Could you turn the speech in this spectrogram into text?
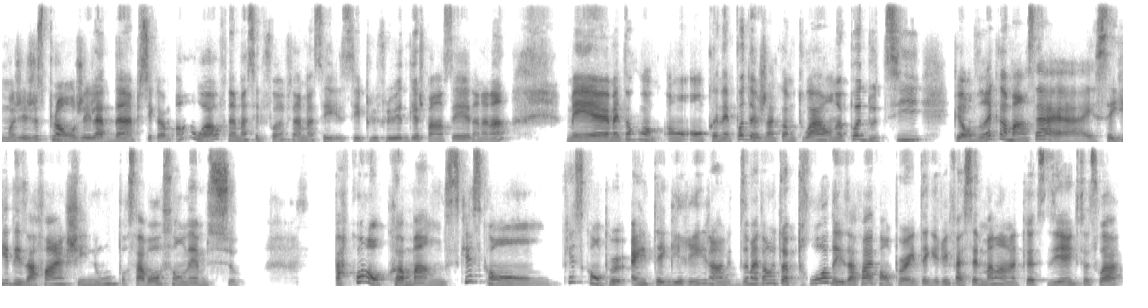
Moi, j'ai juste plongé là-dedans, puis c'est comme, oh, wow, finalement, c'est le fun, finalement, c'est plus fluide que je pensais. non. Mais euh, maintenant qu'on ne connaît pas de gens comme toi, on n'a pas d'outils, puis on voudrait commencer à, essayer des affaires chez nous pour savoir si on aime ça. Par quoi on commence? Qu'est-ce qu'on peut intégrer? J'ai envie de dire, maintenant, un top 3 des affaires qu'on peut intégrer facilement dans notre quotidien, que ce soit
